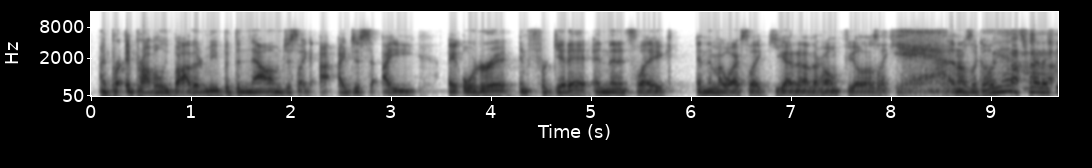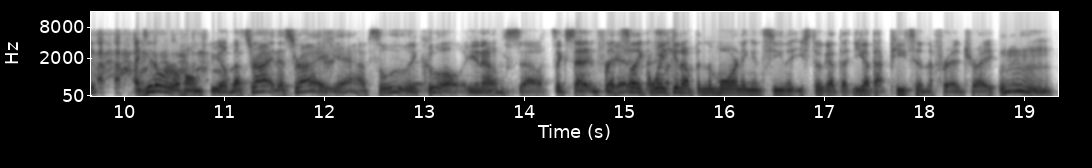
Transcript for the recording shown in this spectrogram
I pr- it probably bothered me, but then now I'm just like I, I just I I order it and forget it, and then it's like and then my wife's like, "You got another home field." I was like, "Yeah," and I was like, "Oh yeah, that's right. I did, I did order a home field. That's right. That's right. Yeah, absolutely, cool. You know, so it's like set it and forget. It's it. It's like waking up in the morning and seeing that you still got that you got that pizza in the fridge, right? Mm.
